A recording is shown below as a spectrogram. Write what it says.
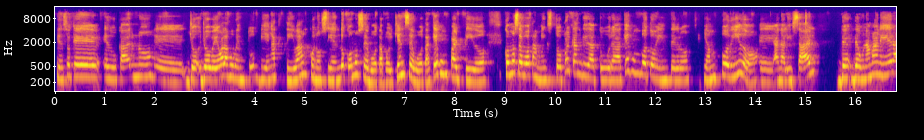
pienso que educarnos, eh, yo, yo veo a la juventud bien activa, conociendo cómo se vota, por quién se vota, qué es un partido, cómo se vota mixto, por candidatura, qué es un voto íntegro, y han podido eh, analizar de, de, una manera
